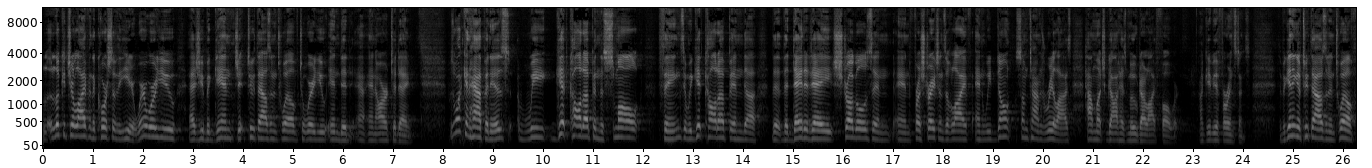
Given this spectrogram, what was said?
L- look at your life in the course of the year. Where were you as you began 2012 to where you ended uh, and are today? Because what can happen is we get caught up in the small things and we get caught up in the, the day-to-day struggles and, and frustrations of life and we don't sometimes realize how much god has moved our life forward I'll give you for instance. the beginning of 2012,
